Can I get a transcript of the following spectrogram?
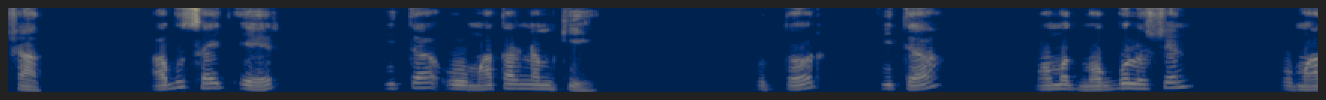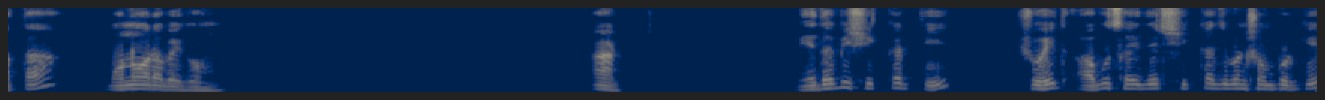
সাত, আবু সাইদ এর পিতা ও মাতার নাম কি? উত্তর, পিতা মোহাম্মদ মকবুল হোসেন ও মাতা মনোয়ারা বেগম। আট, মেধাবী শিক্ষার্থী শহীদ আবু সাইদের শিক্ষা জীবন সম্পর্কে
